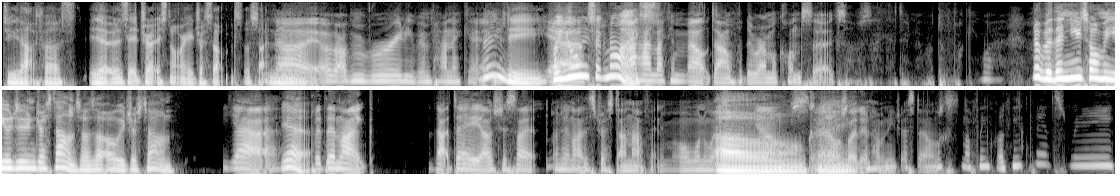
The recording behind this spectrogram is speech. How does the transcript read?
do that first. Is it, is it dre- it's not really dressed up. So it's like No, normal. I've, I've really been panicking. Really? But you always look nice. I had like a meltdown for the Rema concert 'cause I was like, I don't know what the fucking wear. No, but then you told me you were doing dress down, so I was like, oh, we're dressed down. Yeah. Yeah. But then like that day I was just like, I don't like this dress down outfit anymore. I want to wear something Oh, else. And then I was okay. like, I don't have any dress downs 'cause nothing fucking fits me.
